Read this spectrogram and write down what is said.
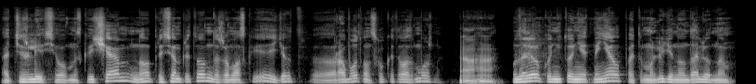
А Тяжелее всего москвичам, но при всем при том, даже в Москве идет э, работа, насколько это возможно. Ага. Удаленку никто не отменял, поэтому люди на удаленном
